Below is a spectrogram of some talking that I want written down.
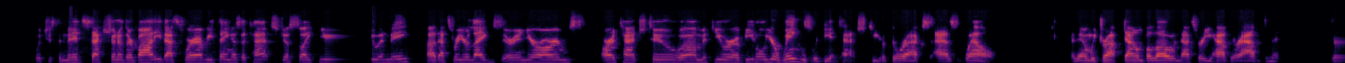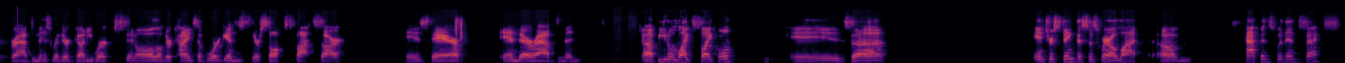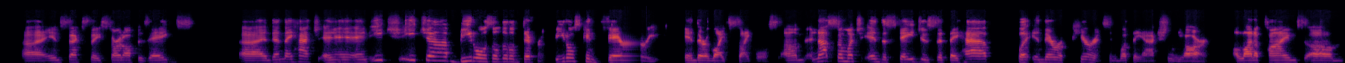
which is the midsection of their body. That's where everything is attached, just like you, you and me. Uh, that's where your legs or in your arms are attached to. Um, if you were a beetle, your wings would be attached to your thorax as well. And then we drop down below, and that's where you have their abdomen. Their abdomen is where their gutty works and all other kinds of organs, their soft spots are, is there in their abdomen. Uh, beetle life cycle is uh, interesting. This is where a lot um, happens with insects. Uh, insects, they start off as eggs, uh, and then they hatch. And, and each each uh, beetle is a little different. Beetles can vary in their life cycles, um, and not so much in the stages that they have, but in their appearance and what they actually are. A lot of times, um,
